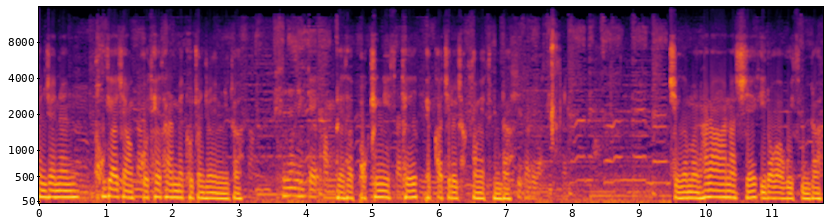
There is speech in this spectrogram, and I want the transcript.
현재는 포기하지 않고 새 삶에 도전 중입니다. 그래서 버킷리스트 100가지를 작성했습니다. 지금은 하나하나씩 이뤄가고 있습니다.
